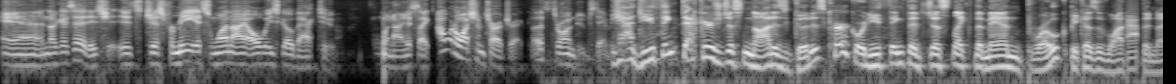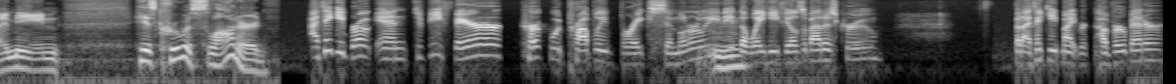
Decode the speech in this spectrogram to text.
and like I said, it's it's just for me, it's one I always go back to when I just like I want to watch some Star Trek. Let's throw on Doomsday Machine. Yeah, do you think Decker's just not as good as Kirk, or do you think that's just like the man broke because of what happened? I mean, his crew was slaughtered. I think he broke, and to be fair, Kirk would probably break similarly Mhm. the way he feels about his crew. But I think he might recover better.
